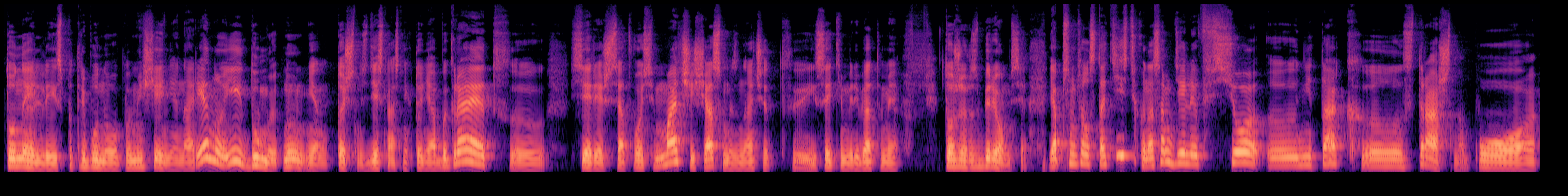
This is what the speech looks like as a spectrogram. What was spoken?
туннеле из-под трибунного помещения на арену и думают, ну, нет, ну, точно, здесь нас никто не обыграет, э, серия 68 матчей, сейчас мы, значит, и с этими ребятами тоже разберемся. Я посмотрел статистику, на самом деле все э, не так страшно по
